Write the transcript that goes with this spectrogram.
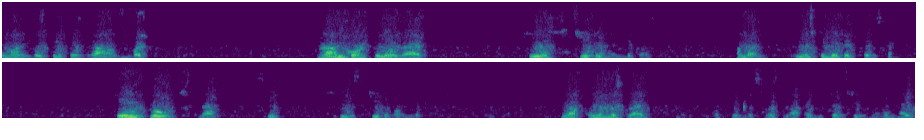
Kumari was dating Ram, but Ram got to know that she was cheating him because Aman investigated this and came proofs that see, she is cheating on you. Now Aman was like, okay, this was not she was not right.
